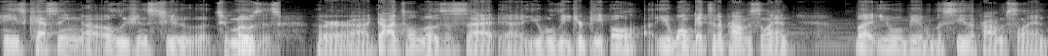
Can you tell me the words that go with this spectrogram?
He's casting uh, allusions to to Moses, where uh, God told Moses that uh, you will lead your people, you won't get to the promised land, but you will be able to see the promised land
